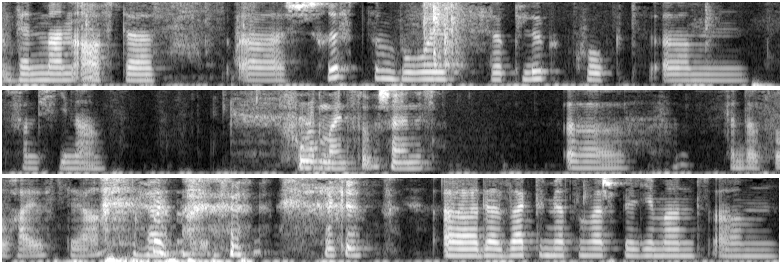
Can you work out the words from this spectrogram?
wenn man auf das äh, Schriftsymbol für Glück guckt ähm, von China, Ja, meinst du wahrscheinlich? Äh, wenn das so heißt, ja. ja. okay. Äh, da sagte mir zum Beispiel jemand, ähm,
